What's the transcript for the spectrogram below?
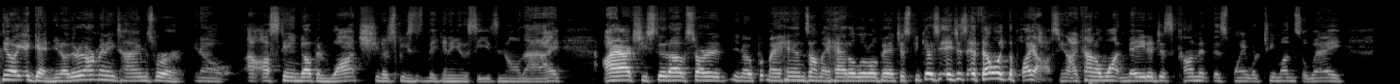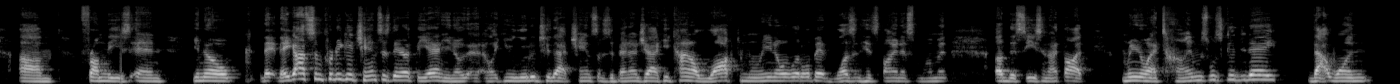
you know, again, you know, there aren't many times where, you know, I'll stand up and watch, you know, just because it's the beginning of the season and all that. I, I actually stood up, started, you know, put my hands on my head a little bit just because it just, it felt like the playoffs. You know, I kind of want May to just come at this point. We're two months away um, from these. And, you know, they, they got some pretty good chances there at the end. You know, like you alluded to that chance of Zibanejad. He kind of walked Marino a little bit, wasn't his finest moment of the season. I thought Marino at times was good today. That one,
